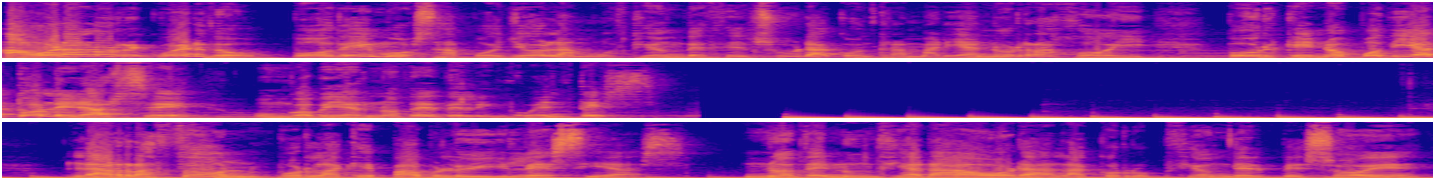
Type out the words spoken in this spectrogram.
Ahora lo recuerdo, Podemos apoyó la moción de censura contra Mariano Rajoy porque no podía tolerarse un gobierno de delincuentes. La razón por la que Pablo Iglesias no denunciará ahora la corrupción del PSOE,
